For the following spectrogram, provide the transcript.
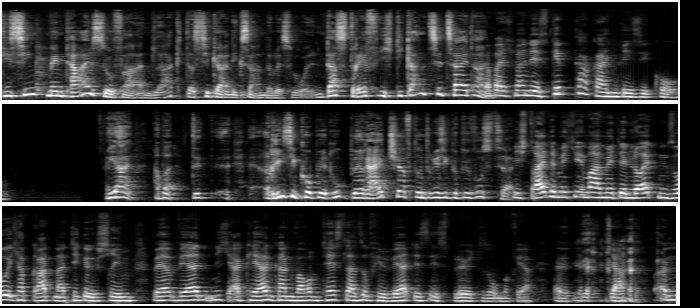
die sind mental so veranlagt, dass sie gar nichts anderes wollen. Das treffe ich die ganze Zeit an. Aber ich meine, es gibt gar kein Risiko. Ja, aber Risikobereitschaft und Risikobewusstsein. Ich streite mich immer mit den Leuten so, ich habe gerade einen Artikel geschrieben, wer, wer nicht erklären kann, warum Tesla so viel wert ist, ist blöd, so ungefähr. Äh, ja. ja.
